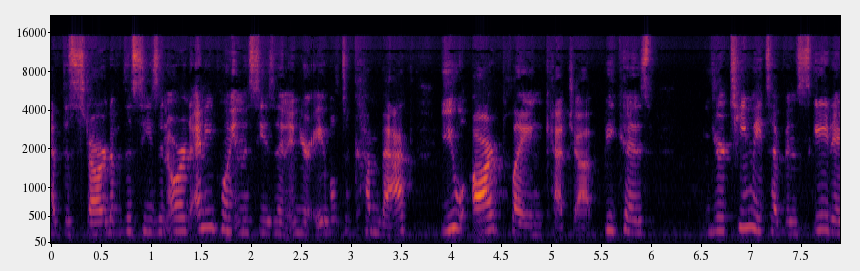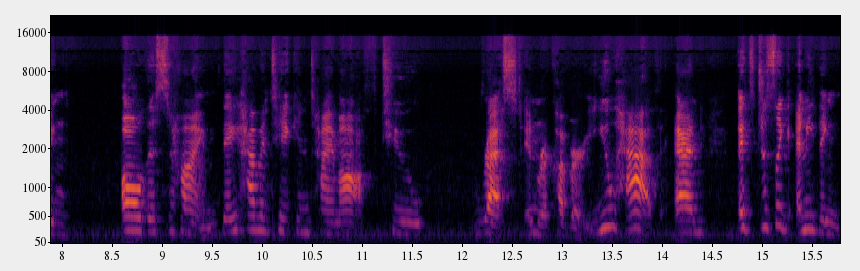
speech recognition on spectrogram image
at the start of the season or at any point in the season and you're able to come back, you are playing catch up because your teammates have been skating all this time. They haven't taken time off to rest and recover. You have. And it's just like anything,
